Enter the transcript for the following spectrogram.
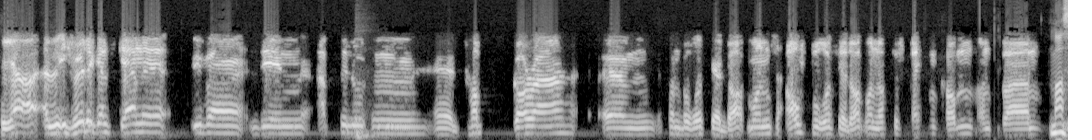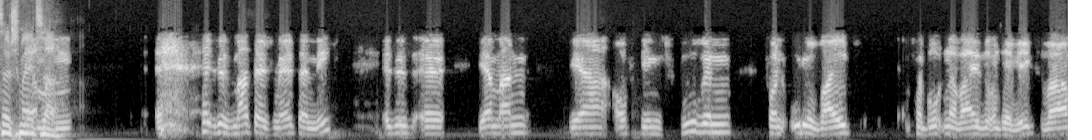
Ja, also ich würde ganz gerne über den absoluten äh, Top-Scorer ähm, von Borussia Dortmund auf Borussia Dortmund noch zu sprechen kommen. Und zwar Marcel Schmelzer. Mann, es ist Marcel Schmelzer nicht. Es ist äh, der Mann, der auf den Spuren von Udo Wald verbotenerweise unterwegs war.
